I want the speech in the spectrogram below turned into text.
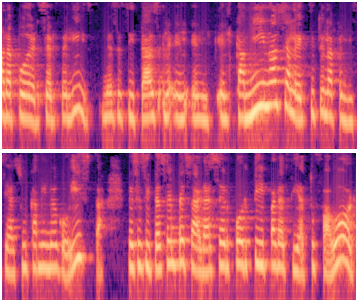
para poder ser feliz. Necesitas el, camino hacia el éxito y la felicidad es un camino egoísta. Necesitas empezar a hacer por ti, para ti, a tu favor.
